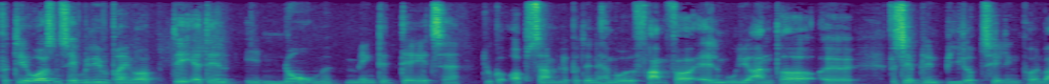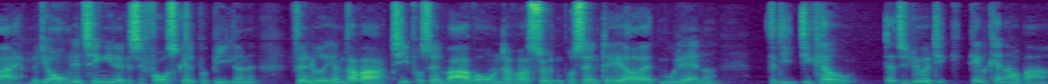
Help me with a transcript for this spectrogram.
For det er jo også en ting, vi lige vil bringe op. Det er den enorme mængde data, du kan opsamle på den her måde, frem for alle mulige andre, øh, for eksempel en biloptælling på en vej, med de ordentlige ting i, der kan se forskel på bilerne. Find ud af, jamen der var 10% varevogne, der var 17% det og alt muligt andet. Fordi de kan jo, de, løber, de genkender jo bare,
